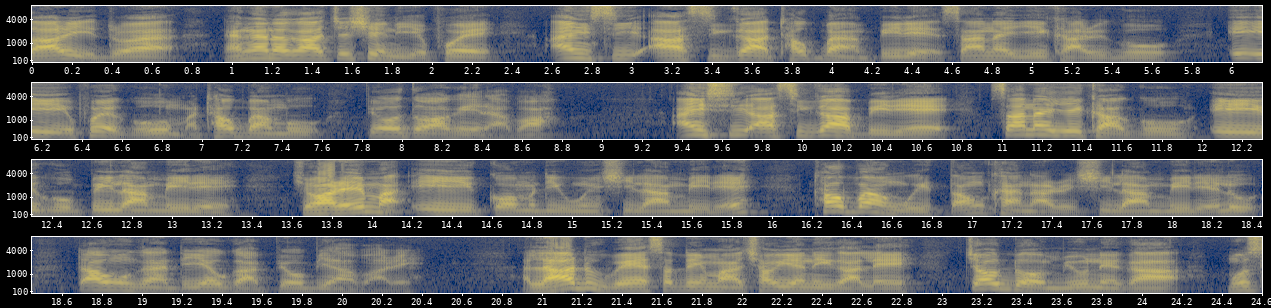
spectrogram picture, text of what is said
သားတွေအတွက်နိုင်ငံတကာကြက်ရှင်ဒီအဖွဲ့ ICRC ကထောက်ပံ့ပေးတဲ့စားနပ်ရိက္ခာတွေကို AA အဖွဲ့ကိုမထောက်ပံ့ဖို့ပြောသွားခဲ့တာပါ ICRC ကပေးတဲ့စားနပ်ရိက္ခာကို AA ကိုပေးလာမေးတယ် ရွာထဲမှာ AA ကော်မတီဝင်ရှိလားမေးတယ်ထောက်ပံ့ငွေတောင်းခံတာတွေရှိလားမေးတယ်လို့တာဝန်ခံတယောက်ကပြောပြပါတယ်အလားတူပဲစက်တင်ဘာ6ရက်နေ့ကလည်းကြောက်တော်မျိုးနယ်ကမွတ်စ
